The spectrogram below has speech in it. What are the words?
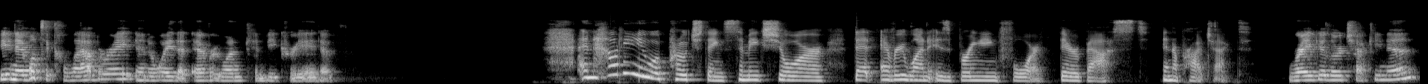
Being able to collaborate in a way that everyone can be creative. And how do you approach things to make sure that everyone is bringing forth their best in a project? Regular checking in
